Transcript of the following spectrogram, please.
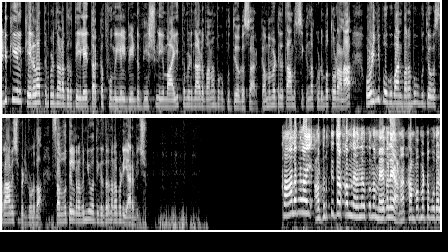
ഇടുക്കിയിൽ കേരള തമിഴ്നാട് അതിർത്തിയിലെ തർക്കഭൂമിയിൽ വീണ്ടും ഭീഷണിയുമായി തമിഴ്നാട് വനംവകുപ്പ് ഉദ്യോഗസ്ഥർ. കമ്പമെട്ടിൽ താമസിക്കുന്ന കുടുംബത്തോടാണ് ഒഴിഞ്ഞു പോകുവാൻ വനംവകുപ്പ് ഉദ്യോഗസ്ഥർ ആവശ്യപ്പെട്ടിട്ടുള്ളത്. സംഭവത്തിൽ റവന്യൂ അധികൃതർ നടപടി ആരംഭിച്ചു. കാലങ്ങളായി അതിർത്തി തർക്കം നിലനിൽക്കുന്ന മേഖലയാണ് കമ്പമെട്ട് മുതൽ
